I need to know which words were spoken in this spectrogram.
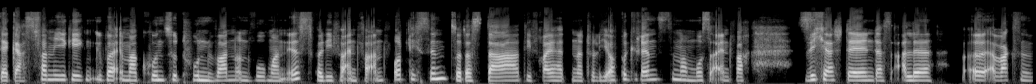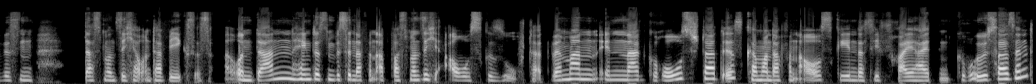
der Gastfamilie gegenüber immer kundzutun, wann und wo man ist, weil die für einen verantwortlich sind, sodass da die Freiheiten natürlich auch begrenzt sind. Man muss einfach sicherstellen, dass alle äh, Erwachsenen wissen, dass man sicher unterwegs ist. Und dann hängt es ein bisschen davon ab, was man sich ausgesucht hat. Wenn man in einer Großstadt ist, kann man davon ausgehen, dass die Freiheiten größer sind,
